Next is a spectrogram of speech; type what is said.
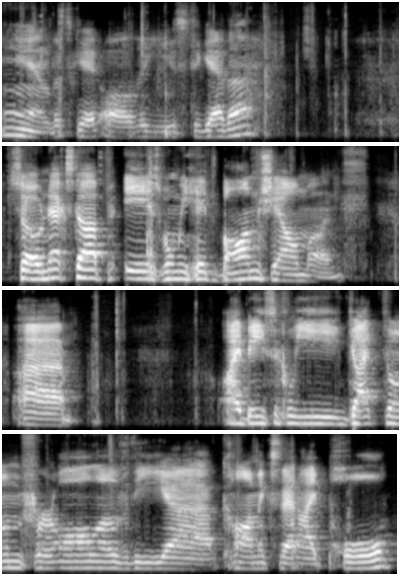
and let's get all these together. So next up is when we hit Bombshell month. Uh, I basically got them for all of the uh, comics that I pull.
